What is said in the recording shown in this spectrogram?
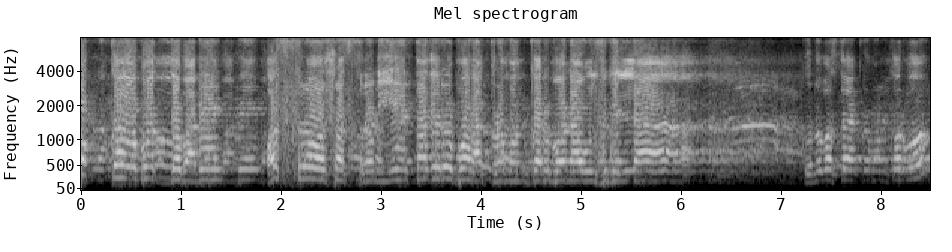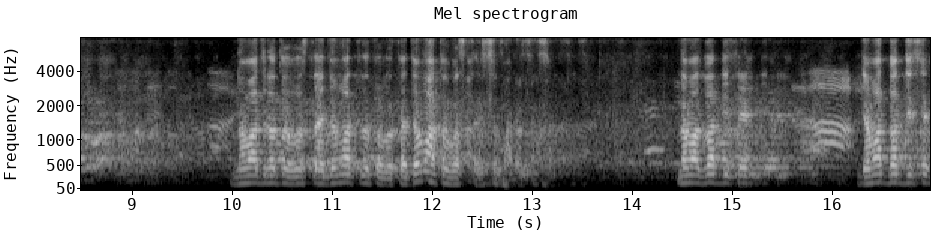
ঐক্যবদ্ধ ভাবে অস্ত্র শস্ত্র নিয়ে তাদের উপর আক্রমণ করব না উজবিল্লাহ কোন অবস্থায় আক্রমণ করব? নামাজরত অবস্থায়, জমাতরত অবস্থায়, জমাত অবস্থায় নামাজ বাদ দিছেন? জামাত বাদ দিছেন?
